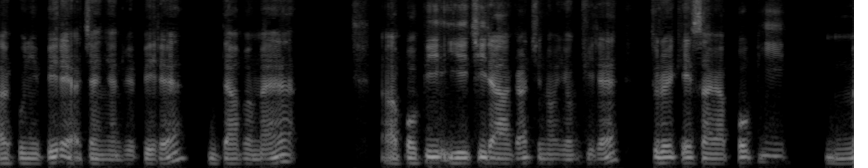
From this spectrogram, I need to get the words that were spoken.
အကူအညီပေးတဲ့အကြံဉာဏ်တွေပေးတယ်ဒါပေမဲ့ပိုပြီးအရေးကြီးတာကကျွန်တော်ယုံကြည်တယ်သူရဲ့ကိစ္စကပိုပြီးမ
